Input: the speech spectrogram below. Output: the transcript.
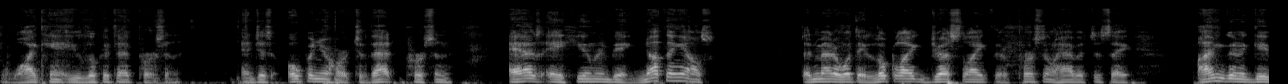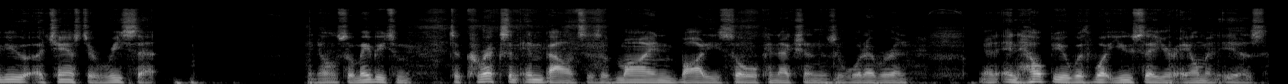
Why can't you look at that person and just open your heart to that person as a human being? Nothing else. Doesn't matter what they look like, dress like, their personal habits, to say, I'm going to give you a chance to reset. You know, so maybe some to correct some imbalances of mind, body, soul connections or whatever and and, and help you with what you say your ailment is.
